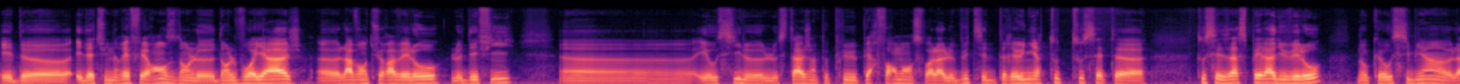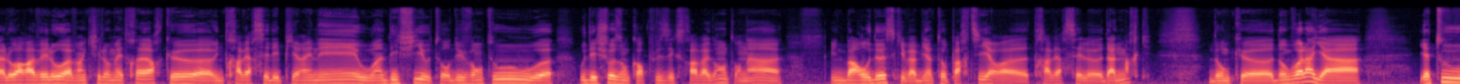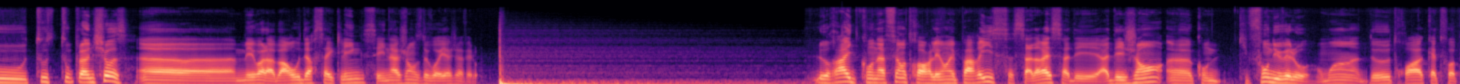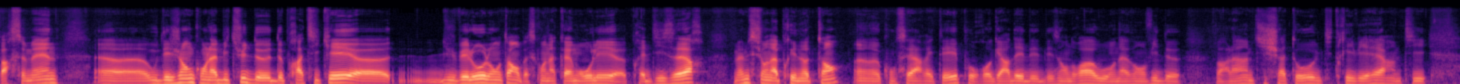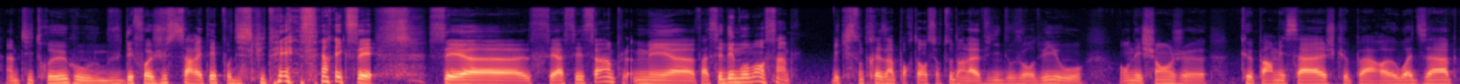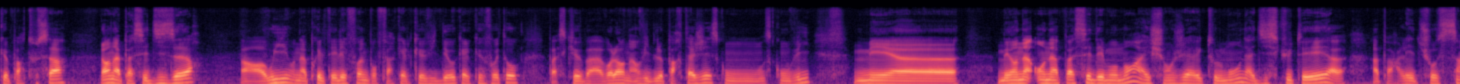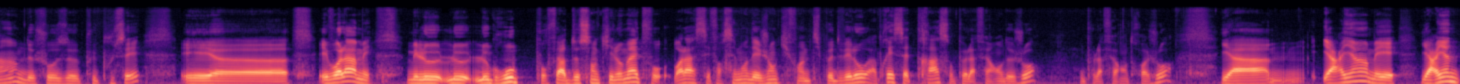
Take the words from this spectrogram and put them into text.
et d'être une référence dans le, dans le voyage, euh, l'aventure à vélo, le défi, euh, et aussi le, stage un peu plus performance. Voilà, le but, c'est de réunir tout, tout cette, euh, tous ces aspects-là du vélo. Donc aussi bien la Loire à vélo à 20 km/h que euh, une traversée des Pyrénées ou un défi autour du Ventoux ou, ou des choses encore plus extravagantes. On a une baroudeuse qui va bientôt partir euh, traverser le Danemark. Donc, euh, donc voilà, il y a, tout, plein de choses. Euh, mais voilà, Baroudeur Cycling, c'est une agence de voyage à vélo. Le ride qu'on a fait entre Orléans et Paris, s'adresse à des, gens qui font du vélo, au moins 2, 3, 4 fois par semaine, ou des gens qui ont l'habitude de, de pratiquer du vélo longtemps, parce qu'on a quand même roulé près de 10 heures, même si on a pris notre temps, euh, qu'on s'est arrêté pour regarder des, endroits où on avait envie de, voilà, un petit château, une petite rivière, un petit, un petit truc, ou des fois juste s'arrêter pour discuter. c'est vrai que c'est, c'est, euh, assez simple, mais euh, enfin, c'est des moments simples, mais qui sont très importants, surtout dans la vie d'aujourd'hui où on échange que par message, que par WhatsApp, que par tout ça. Là, on a passé 10 heures. Alors oui, on a pris le téléphone pour faire quelques vidéos, quelques photos, parce que bah, voilà, on a envie de le partager, ce qu'on, vit. Mais, euh, mais on, a, on a passé des moments à échanger avec tout le monde, à discuter, à, parler de choses simples, de choses plus poussées. Et, euh, et voilà, mais, mais le, le- le groupe, pour faire 200 km, voilà, c'est forcément des gens qui font un petit peu de vélo. Après, cette trace, on peut la faire en deux jours, on peut la faire en trois jours. Il n'y a, y a rien, mais il y a rien.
